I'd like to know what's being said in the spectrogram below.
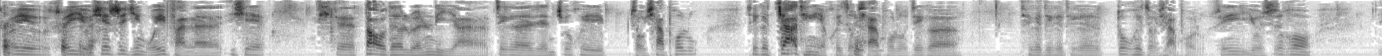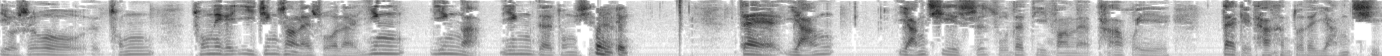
是。所以所以有些事情违反了一些呃道德伦理啊，这个人就会走下坡路，这个家庭也会走下坡路，这个这个这个这个都会走下坡路。所以有时候有时候从从那个易经上来说呢，阴阴啊阴的东西呢，嗯，对，在阳阳气十足的地方呢，它会带给他很多的阳气，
